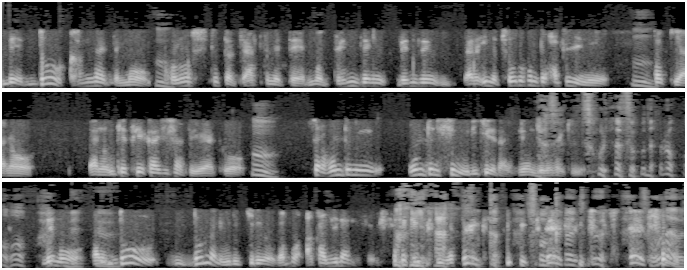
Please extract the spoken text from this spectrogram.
い、で、どう考えても、この人たち集めて、もう全然、全然、あの今ちょうど本当8時に、さっきあの、あの受付開始したんですよ、予約を。うん、そしたら本当に本当にすぐ売り切れたんです、45席。そりゃそうだろう。でも、ね、あのどう、どんなに売り切れようが、もう赤字なんですよ。そうだよ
